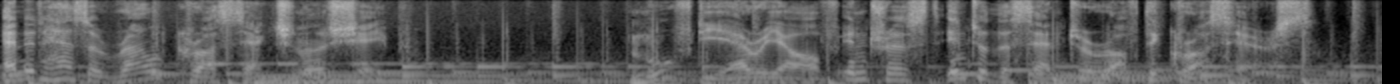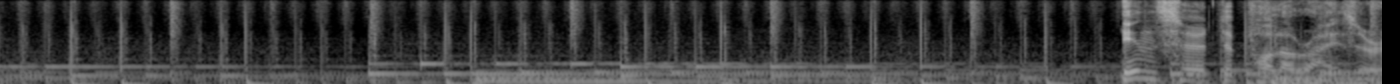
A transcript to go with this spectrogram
and it has a round cross-sectional shape. Move the area of interest into the center of the crosshairs. Insert the polarizer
